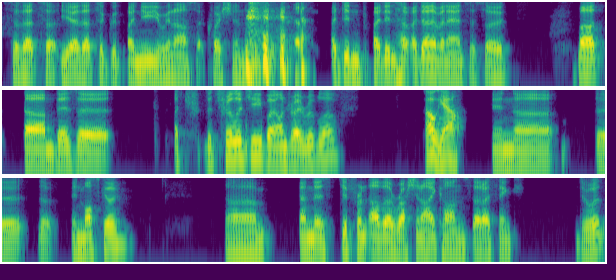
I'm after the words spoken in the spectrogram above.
So that's a, yeah, that's a good. I knew you were going to ask that question. I didn't. I didn't have. I don't have an answer. So, but um, there's a, a tr- the Trinity by Andrei Rublev. Oh yeah, in uh, the the in Moscow. Um, and there's different other Russian icons that I think do it.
